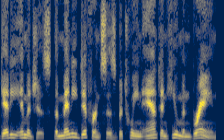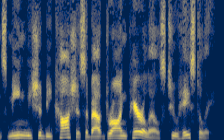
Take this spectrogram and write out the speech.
Getty Images. The many differences between ant and human brains mean we should be cautious about drawing parallels too hastily.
